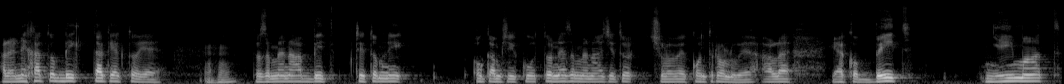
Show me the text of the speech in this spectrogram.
ale nechat to být tak, jak to je. Uh-huh. To znamená být přítomný okamžiku, to neznamená, že to člověk kontroluje, ale jako být, vnímat,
